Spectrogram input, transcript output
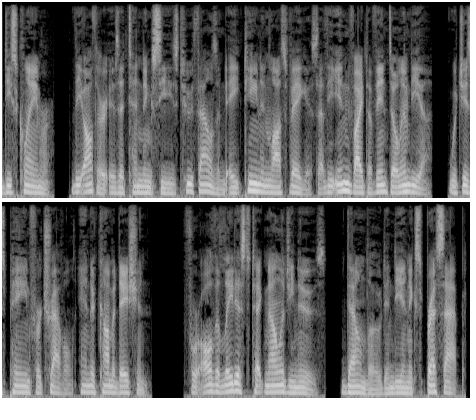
Disclaimer The author is attending CES 2018 in Las Vegas at the invite of Intel India, which is paying for travel and accommodation. For all the latest technology news, download Indian Express app.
